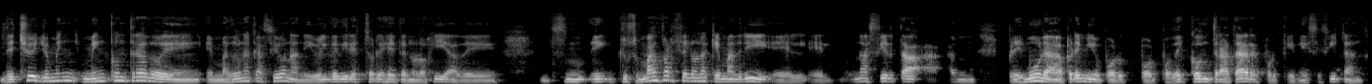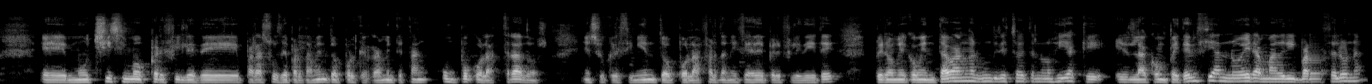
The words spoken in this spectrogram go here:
De hecho, yo me, he encontrado en, más de una ocasión a nivel de directores de tecnología, de incluso más Barcelona que Madrid, una cierta premura, premio por, poder contratar, porque necesitan eh, muchísimos perfiles de, para sus departamentos, porque realmente están un poco lastrados en su crecimiento por la falta de necesidad de perfiles de IT, pero me comentaban algún director de tecnología que eh, la competencia no era Madrid-Barcelona,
